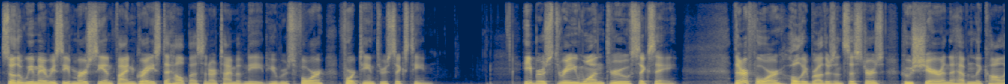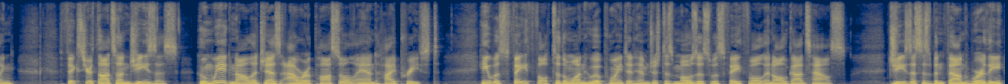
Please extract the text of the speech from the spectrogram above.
so that we may receive mercy and find grace to help us in our time of need. Hebrews 4 14 through 16. Hebrews 3 1 through 6a. Therefore, holy brothers and sisters who share in the heavenly calling, fix your thoughts on Jesus whom we acknowledge as our apostle and high priest. He was faithful to the one who appointed him, just as Moses was faithful in all God's house. Jesus has been found worthy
